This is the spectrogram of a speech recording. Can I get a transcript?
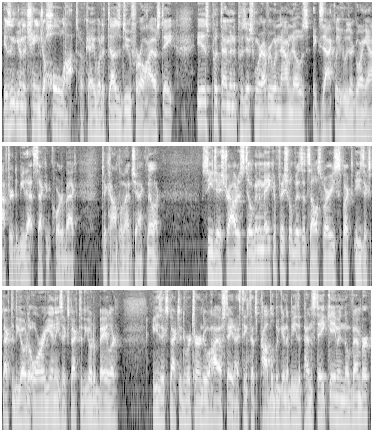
isn't going to change a whole lot, okay? What it does do for Ohio State is put them in a position where everyone now knows exactly who they're going after to be that second quarterback to complement Jack Miller. CJ Stroud is still going to make official visits elsewhere. He's, he's expected to go to Oregon. He's expected to go to Baylor. He's expected to return to Ohio State. I think that's probably going to be the Penn State game in November,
